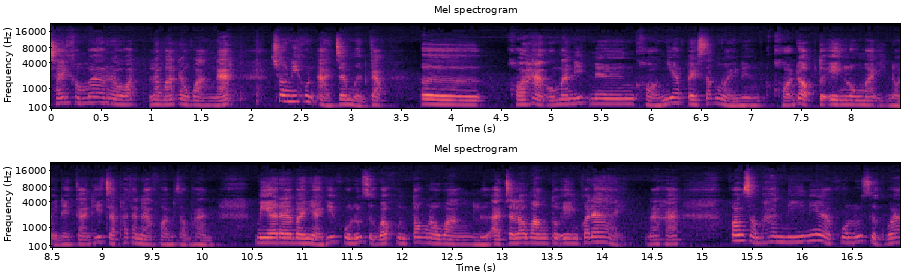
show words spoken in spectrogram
ใช้คำว่าระวัดระมัดระวังนะ ช่วงนี้คุณอาจจะเหมือนกับ เออขอห่างออกมานิดนึง ขอเงียบไปสักหน่อยนึง ขอดรอปตัวเองลงมาอีกหน่อยในการที่จะพัฒนาความสัมพันธ์ มีอะไรบางอย่างที่คุณรู้สึกว่าคุณต้องระวัง หรืออาจจะระวังตัวเองก็ได้นะคะ ความสัมพันธ์นี้เนี่ยคุณรู้สึกว่า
